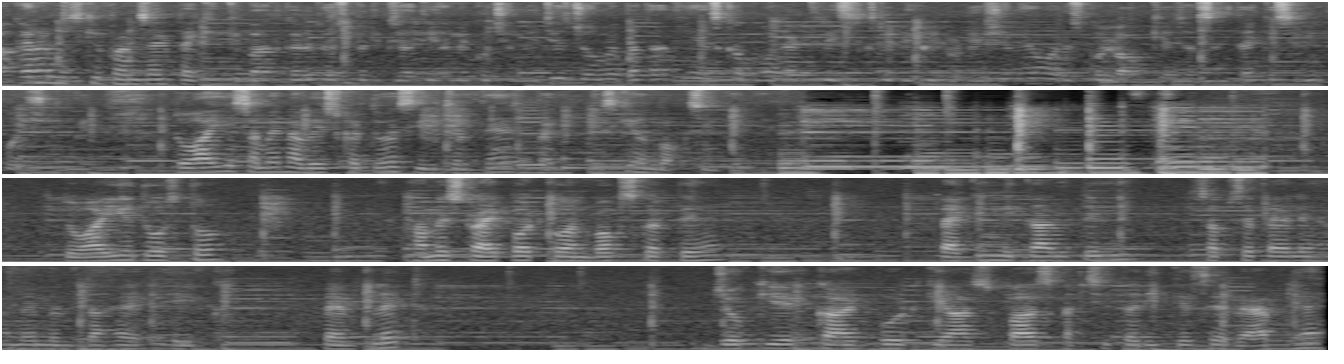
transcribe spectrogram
अगर हम इसकी फ्रंट साइड पैकिंग की बात करें तो इस पर दिख जाती है हमें कुछ इमेजेस जो हमें बताती है, इसका border three sixty degree rotation तो आइए समय ना वेस्ट करते हुए सीधे चलते हैं इसकी अनबॉक्सिंग के लिए तो आइए दोस्तों, हम इस ट्राईपॉड को अनबॉक्स करते हैं। पैकिंग निकालते ही सबसे पहले हमें मिलता है एक पैम्पलेट जो कि एक कार्डबोर्ड के आसपास अच्छी तरीके से रैप्ड है।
